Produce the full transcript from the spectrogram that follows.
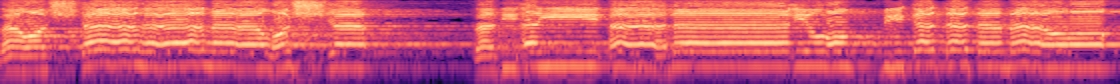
فغشاها ما غشى فبأي آلاء ربك تتمارى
